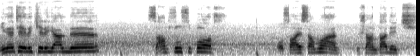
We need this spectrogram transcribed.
Yine tehlikeli geldi. Samsun Spor. Osay Samuel. Dušan Tadic.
